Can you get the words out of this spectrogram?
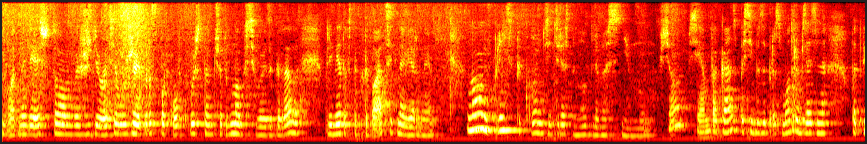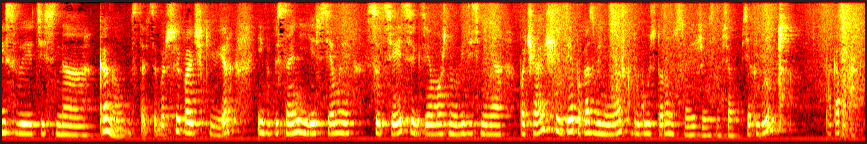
Вот, надеюсь, что вы ждете уже эту распаковку, потому что там что-то много всего я заказала. Предметов так 20, наверное. Ну и, в принципе, какой-нибудь интересный влог для вас сниму. Все, всем пока, спасибо за просмотр. Обязательно подписывайтесь на канал, ставьте большие пальчики вверх. И в описании есть все мои соцсети, где можно увидеть меня почаще, где я показываю немножко другую сторону своей жизни. Все, всех люблю. Пока-пока.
